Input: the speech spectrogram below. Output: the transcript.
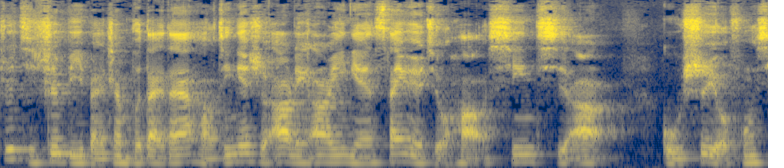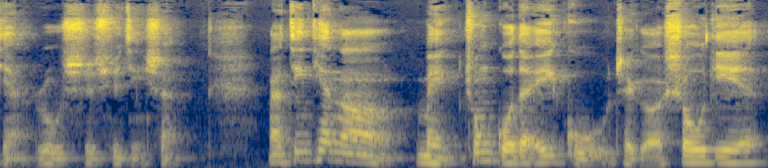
知己知彼，百战不殆。大家好，今天是二零二一年三月九号，星期二。股市有风险，入市需谨慎。那今天呢，美中国的 A 股这个收跌，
